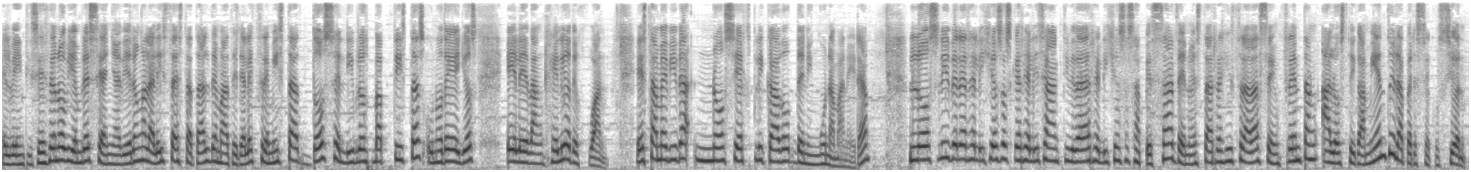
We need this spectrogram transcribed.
el 26 de noviembre se añadieron a la lista estatal de material extremista 12 libros baptistas, uno de ellos el Evangelio de Juan. Esta medida no se ha explicado de ninguna manera. Los líderes religiosos que realizan actividades religiosas a pesar de no estar registradas se enfrentan al hostigamiento y la persecución.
